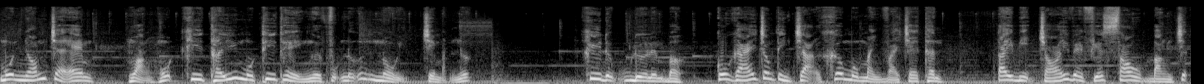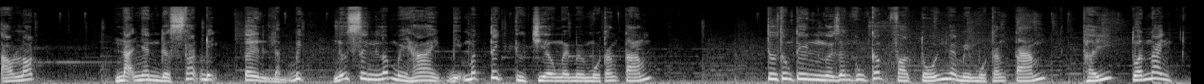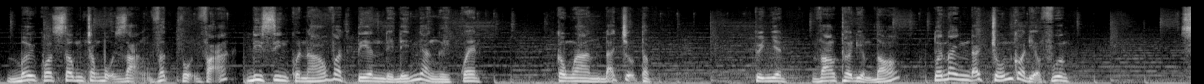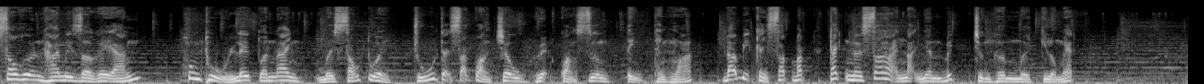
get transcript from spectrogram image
một nhóm trẻ em hoảng hốt khi thấy một thi thể người phụ nữ nổi trên mặt nước. Khi được đưa lên bờ, cô gái trong tình trạng không một mảnh vải che thân, tay bị trói về phía sau bằng chiếc áo lót. Nạn nhân được xác định tên là Bích, nữ sinh lớp 12 bị mất tích từ chiều ngày 11 tháng 8. Từ thông tin người dân cung cấp vào tối ngày 11 tháng 8, thấy Tuấn Anh bơi qua sông trong bộ dạng vất vội vã đi xin quần áo và tiền để đến nhà người quen. Công an đã triệu tập. Tuy nhiên, vào thời điểm đó, Tuấn Anh đã trốn khỏi địa phương. Sau hơn 20 giờ gây án, hung thủ Lê Tuấn Anh, 16 tuổi, trú tại xã Quảng Châu, huyện Quảng Sương, tỉnh Thanh Hóa, đã bị cảnh sát bắt cách nơi sát hại nạn nhân Bích chừng hơn 10 km.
